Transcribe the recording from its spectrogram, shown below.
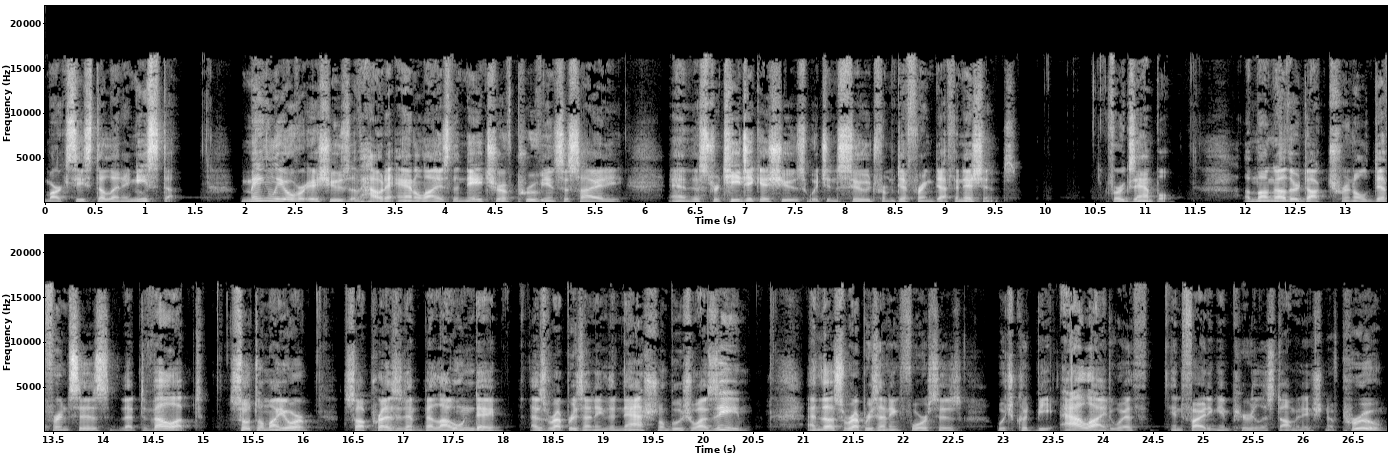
Marxista Leninista, mainly over issues of how to analyze the nature of Peruvian society and the strategic issues which ensued from differing definitions. For example, among other doctrinal differences that developed, Sotomayor saw President Belaunde as representing the national bourgeoisie and thus representing forces which could be allied with in fighting imperialist domination of Peru,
